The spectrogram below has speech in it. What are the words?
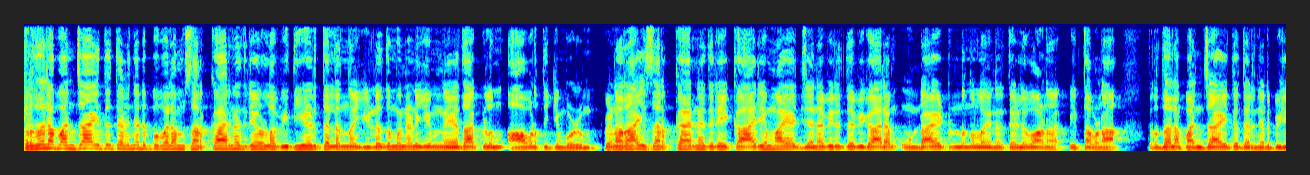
ത്രിതല പഞ്ചായത്ത് തെരഞ്ഞെടുപ്പ് ഫലം സർക്കാരിനെതിരെയുള്ള വിധിയെഴുത്തല്ലെന്ന് ഇടതുമുന്നണിയും നേതാക്കളും ആവർത്തിക്കുമ്പോഴും പിണറായി സർക്കാരിനെതിരെ കാര്യമായ ജനവിരുദ്ധ വികാരം ഉണ്ടായിട്ടുണ്ടെന്നുള്ളതിന് തെളിവാണ് ഇത്തവണ ത്രിതല പഞ്ചായത്ത് തെരഞ്ഞെടുപ്പിൽ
